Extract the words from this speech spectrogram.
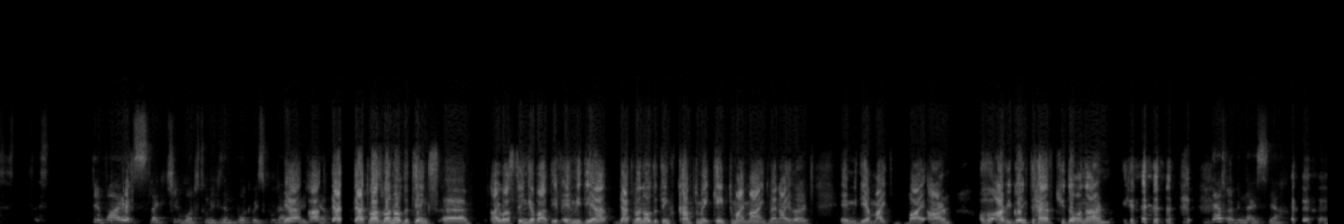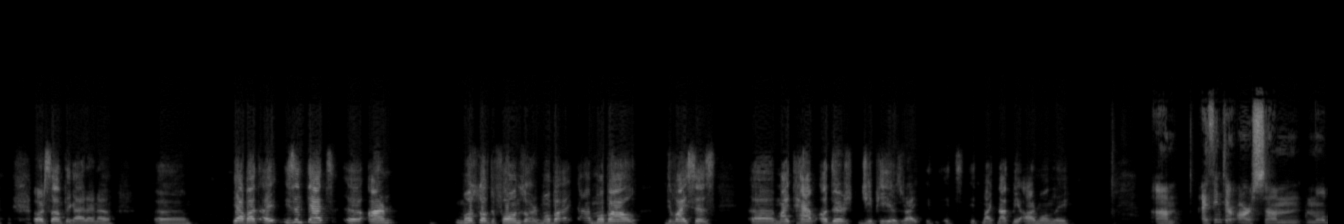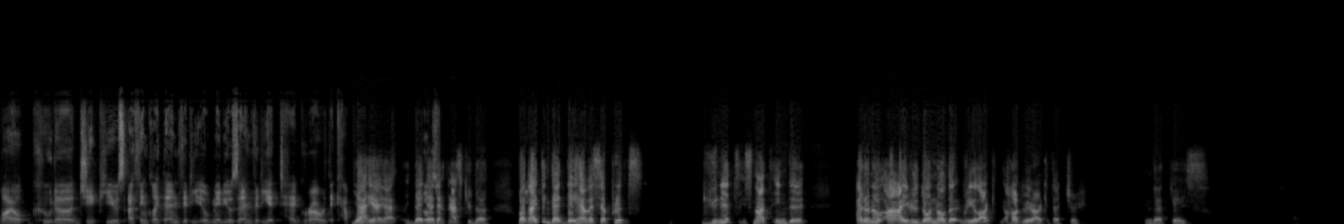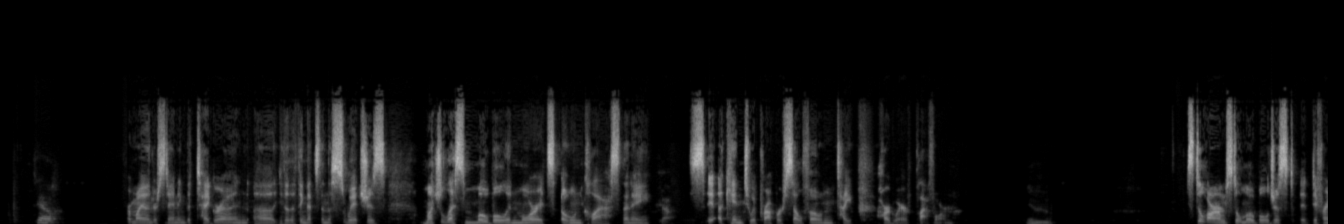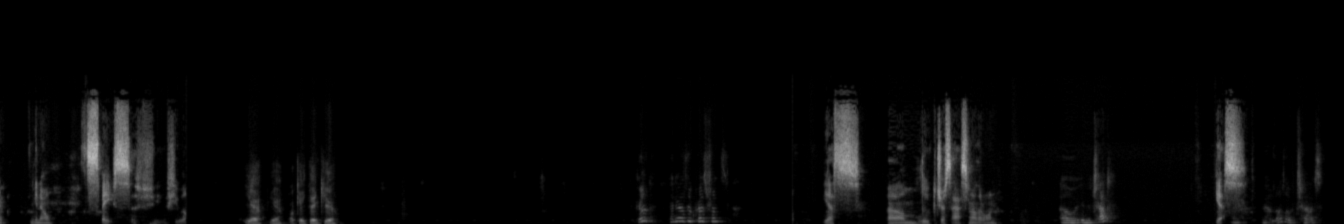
device like keyword to make them work with CUDA. Yeah, uh, yeah. that that was one of the things. Uh, I was thinking about if NVIDIA, that one of the things come to me, came to my mind when I heard NVIDIA might buy ARM. Oh, are we going to have CUDA on ARM? that would be nice, yeah. or something, I don't know. Um, yeah, but I, isn't that uh, ARM, most of the phones or mobile, uh, mobile devices uh, might have other GPUs, right? It, it's, it might not be ARM only. Um, I think there are some mobile CUDA GPUs. I think like the NVIDIA, maybe it was the NVIDIA Tegra or the Kepler. Yeah, yeah, yeah. That, that, that has CUDA. But yeah. I think that they have a separate unit. It's not in the, I don't know, I really don't know the real arch, hardware architecture in that case. Yeah. From my understanding, the Tegra and uh, you know, the thing that's in the switch is much less mobile and more its own class than a yeah. akin to a proper cell phone type hardware platform. Yeah. Still ARM, still mobile, just a different, you know, space, if you, if you will. Yeah, yeah. Okay, thank you. Good. Any other questions? Yes. Um, Luke just asked another one. Oh, in the chat? Yes. a lot of chat.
